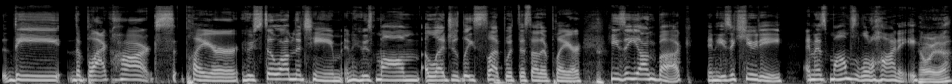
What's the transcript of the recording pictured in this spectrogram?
the the Blackhawks player who's still on the team and whose mom allegedly slept with this other player. He's a young buck and he's a cutie, and his mom's a little hottie. Oh, yeah?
